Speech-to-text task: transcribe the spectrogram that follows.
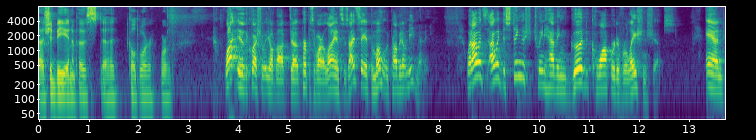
uh, should be in a post uh, Cold War world. What is the question you know, about uh, purpose of our alliances? I'd say at the moment we probably don't need many. What I would I would distinguish between having good cooperative relationships and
